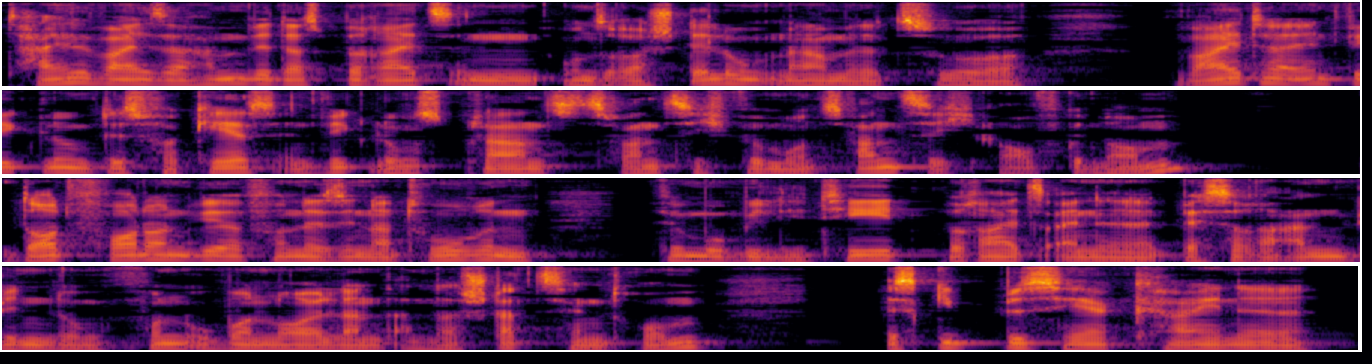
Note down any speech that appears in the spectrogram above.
Teilweise haben wir das bereits in unserer Stellungnahme zur Weiterentwicklung des Verkehrsentwicklungsplans 2025 aufgenommen. Dort fordern wir von der Senatorin für Mobilität bereits eine bessere Anbindung von Oberneuland an das Stadtzentrum. Es gibt bisher keine,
